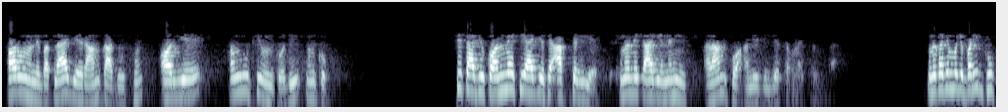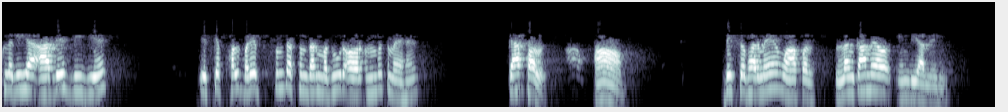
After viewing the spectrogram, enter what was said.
और उन्होंने बतलाया ये राम का दूत हूँ, और ये अंगूठी उनको दी, उनको सीता जी को अन्य किया जैसे आप चलिए उन्होंने कहा कि नहीं, आराम को आने दीजिए, सब मैं चलूँगा उन्होंने कहा मुझे बड़ी भूख लगी है, आदेश दीजिए। इसके फल बड़े सुंदर सुंदर, मधुर और अमृतमय हैं। क्या फल? आम। विश्व भर में, वहाँ पर लंका में और इंडिया में ही।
